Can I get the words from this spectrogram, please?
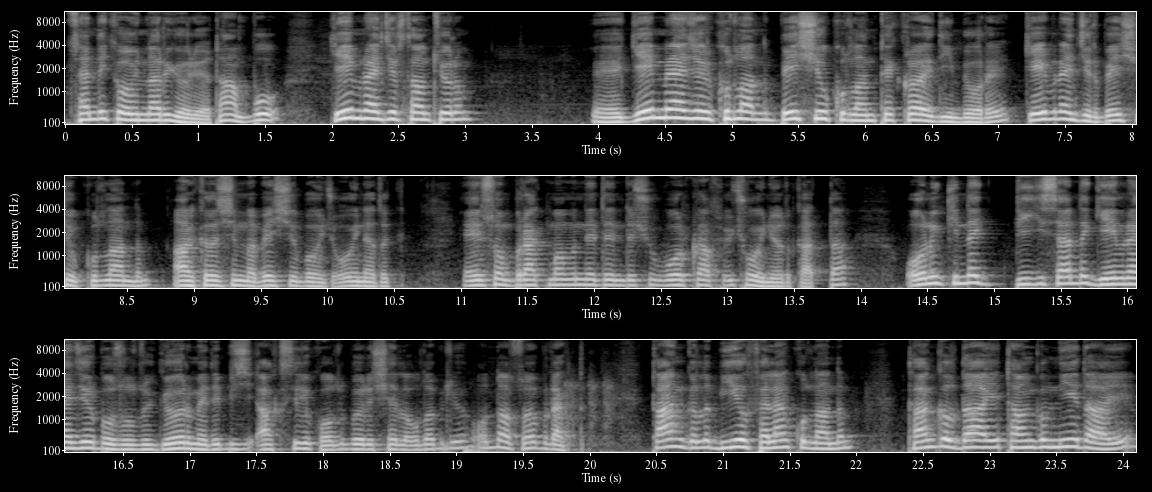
sendeki oyunları görüyor. Tamam bu Game Ranger tanıtıyorum. Ee, Game Ranger kullandım. 5 yıl kullandım. Tekrar edeyim bir orayı. Game Ranger 5 yıl kullandım. Arkadaşımla 5 yıl boyunca oynadık. En son bırakmamın nedeni de şu Warcraft 3 oynuyorduk hatta. Onunkinde bilgisayarda Game Ranger bozuldu. Görmedi. Bir aksilik oldu. Böyle şeyler olabiliyor. Ondan sonra bıraktım. Tangle'ı bir yıl falan kullandım. Tangle daha iyi. Tangle niye daha iyi?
